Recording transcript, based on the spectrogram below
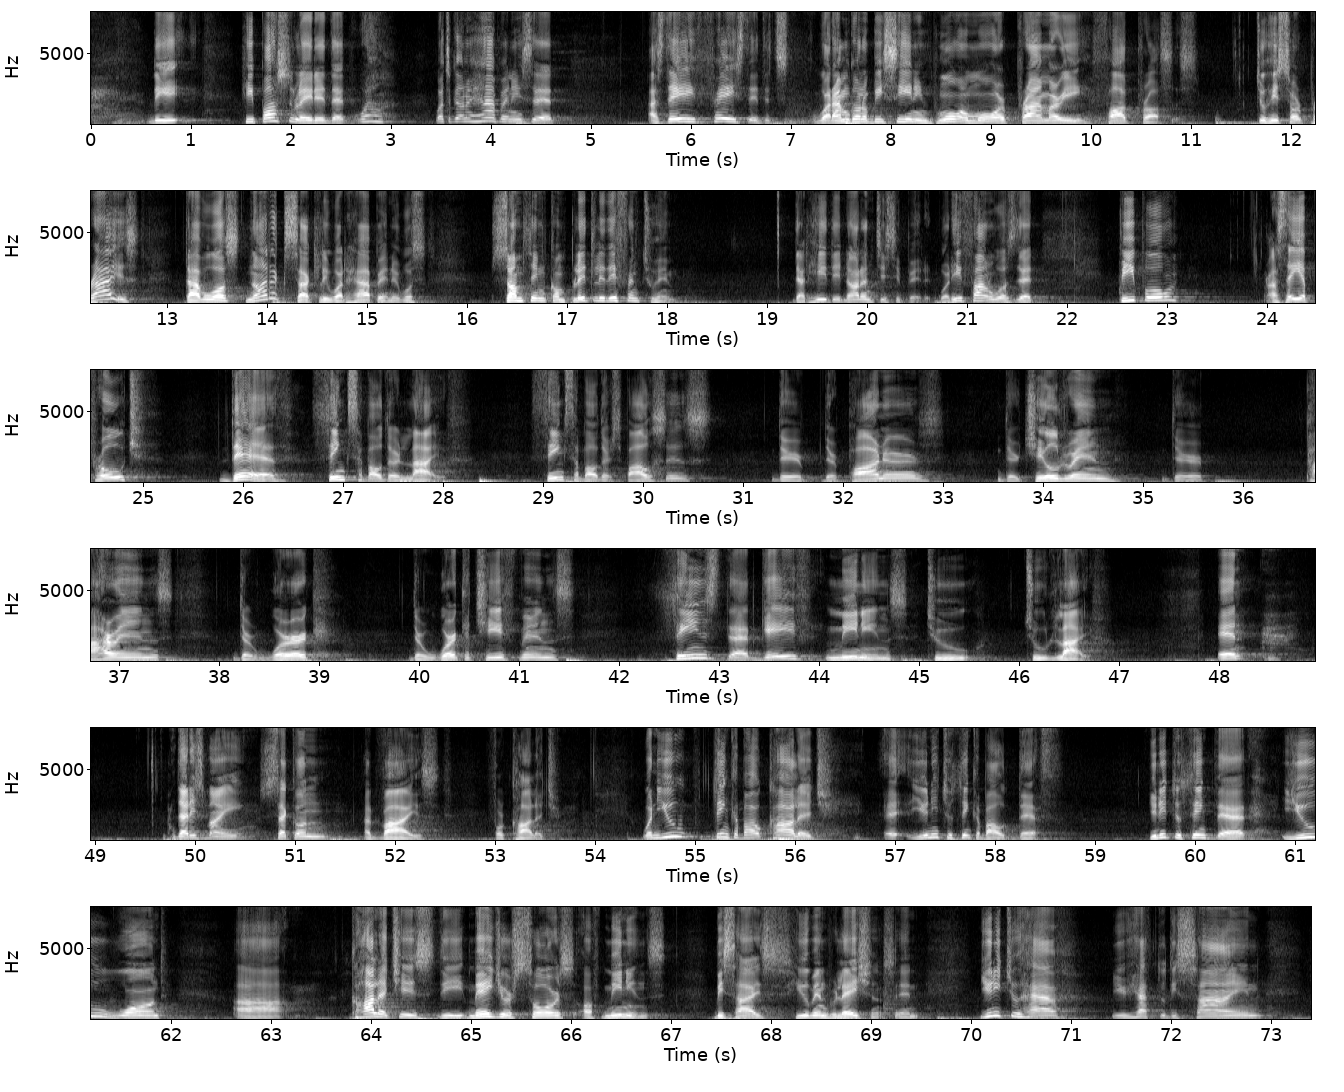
the, he postulated that, well, what's going to happen is that as they faced it, it's what I'm going to be seeing in more and more primary thought process. To his surprise, that was not exactly what happened. It was something completely different to him that he did not anticipate. What he found was that people, as they approach death, thinks about their life, thinks about their spouses, their, their partners, their children, their parents, their work, their work achievements, things that gave meanings to, to life. And that is my second advice for college. When you think about college, uh, you need to think about death. You need to think that you want uh, college is the major source of meanings besides human relations. And you need to have, you have to design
